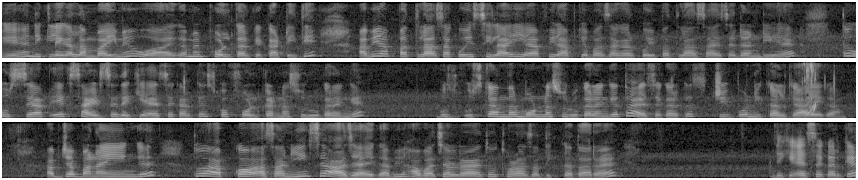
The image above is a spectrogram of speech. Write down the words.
ये है, निकलेगा लंबाई में, वो आएगा। मैं फोल्ड करके काटी थी। अभी आप पतला सा कोई सिलाई या फिर आपके पास अगर कोई पतला सा ऐसे डंडी है तो उससे आप एक साइड से देखिए, ऐसे करके उसको फोल्ड करना शुरू करेंगे। उस, उसके अंदर मोड़ना शुरू करेंगे तो ऐसे करके स्ट्रिपो निकल के आएगा। अब जब बनाएँगे तो आपको आसानी से आ जाएगा। अभी हवा चल रहा है तो थोड़ा सा दिक्कत आ रहा है। देखिए, ऐसे करके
